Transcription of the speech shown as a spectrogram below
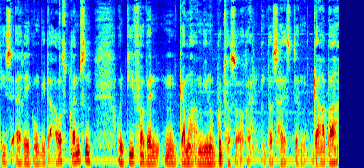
diese Erregung wieder ausbremsen. Und die verwenden Gamma-Aminobuttersäure. Und das heißt ähm, GABA.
